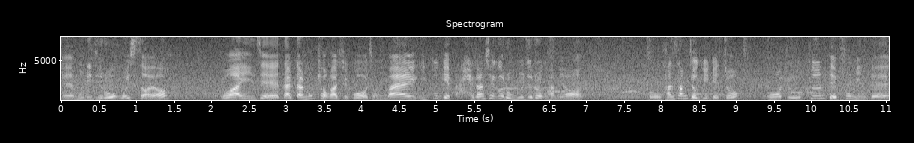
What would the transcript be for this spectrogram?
네, 물이 들어오고 있어요. 요 아이 이제 딸딸 묵혀 가지고 정말 이쁘게 빨간색으로 물 들어가면 또 환상적이겠죠? 아주 큰 대품인데,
